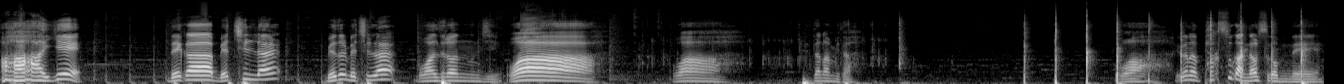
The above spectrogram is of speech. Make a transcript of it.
아 이게 내가 며칠날 몇월 며칠날 뭐 만들었는지. 와. 와, 대단합니다. 와. 이거는 박수가 안 나올 수가 없네.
